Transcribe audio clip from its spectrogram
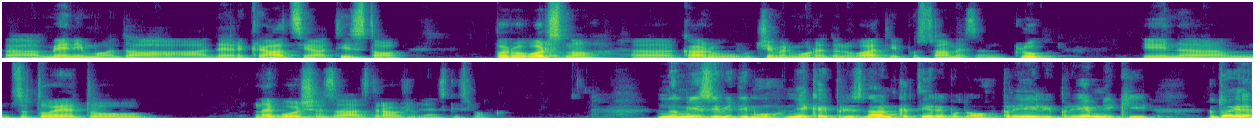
Uh, menimo, da, da je rekreacija tisto prvovrstno, uh, kar v čemer mora delovati posamezen klub, in um, zato je to najboljše za zdrav življenjski slog. Na mizi vidimo nekaj priznanj, katere bodo prejeli prejemniki. Kdo je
